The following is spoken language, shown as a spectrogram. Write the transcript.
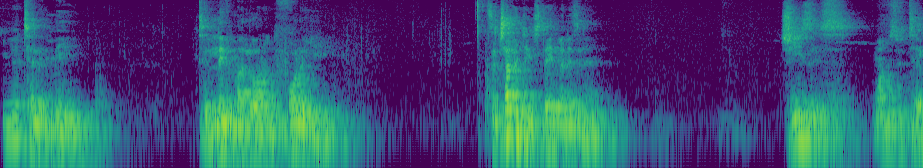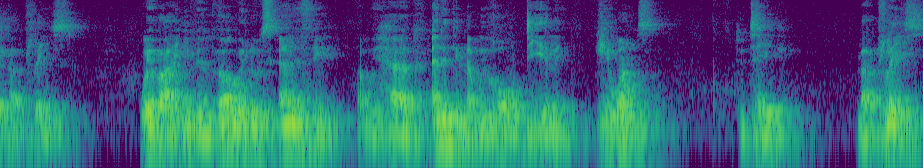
And you're telling me to leave him alone and follow you. It's a challenging statement, isn't it? Jesus wants to take that place whereby even though we lose anything that we have, anything that we hold dearly, he wants to take that place.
